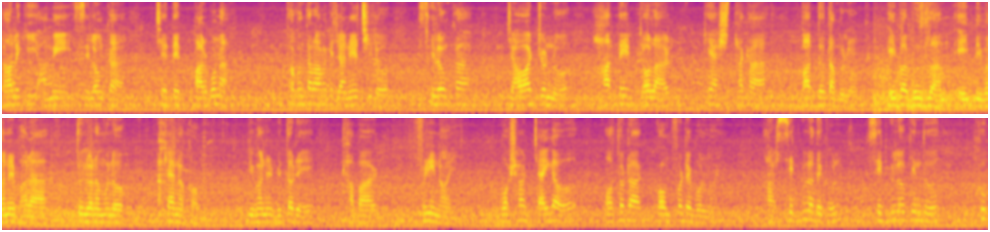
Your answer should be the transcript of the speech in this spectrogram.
তাহলে কি আমি শ্রীলঙ্কা যেতে পারব না? তখন তারা আমাকে জানিয়েছিল, শ্রীলঙ্কা যাওয়ার জন্য হাতে ডলার ক্যাশ থাকা বাধ্যতামূলক। এইবার বুঝলাম এই বিমানের ভাড়া তুলনামূলক কেন কম। বিমানের ভিতরে খাবার ফ্রি নয়, বসার জায়গাও অতটা কমফোর্টেবল নয়। আর সিটগুলো দেখুন সিটগুলো কিন্তু খুব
